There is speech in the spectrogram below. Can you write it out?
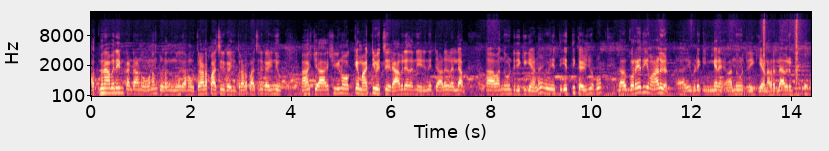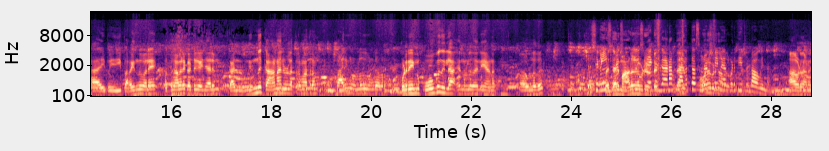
പത്മനാഭനെയും കണ്ടാണ് ഓണം തുടങ്ങുന്നത്. കാരണം ഉത്രാടപ്പാച്ചിൽ കഴിഞ്ഞു. ഉത്രാടപ്പാച്ചിൽ കഴിഞ്ഞു. ആ ക്ഷീ- ആ ക്ഷീണമൊക്കെ മാറ്റിവെച്ച് രാവിലെ തന്നെ എഴുന്നേറ്റ് ആളുകളെല്ലാം വന്നുകൊണ്ടിരിക്കുകയാണ്. എത്തി എത്തിക്കഴിഞ്ഞു. അപ്പോൾ കുറേയധികം ആളുകൾ ഇവിടേക്ക് ഇങ്ങനെ വന്നുകൊണ്ടിരിക്കുകയാണ്. അവരെല്ലാവരും ഇപ്പോൾ ഈ പറയുന്നത് പോലെ പത്മനാഭനെ കണ്ടു കഴിഞ്ഞാലും നിന്ന് കാണാനുള്ള അത്രമാത്രം കാര്യങ്ങളുള്ളത് കൊണ്ട് അവർ ഉടനെ ഇങ്ങ് പോകുന്നില്ല എന്നുള്ളത് തന്നെയാണ് ഉള്ളത്. എന്തായാലും ആളുകൾ ഇവിടെ ഉണ്ട് ഇവിടുന്നാണ് ആ ഇവിടെ നിന്നാണ്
